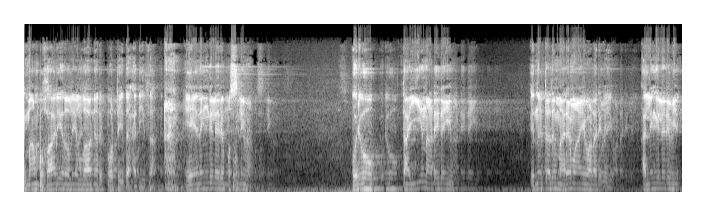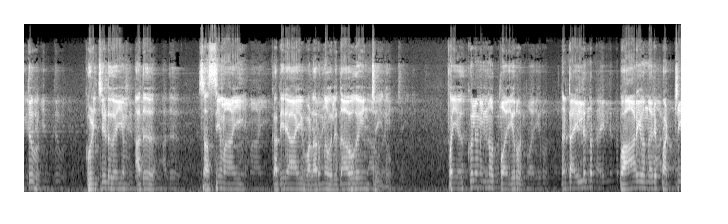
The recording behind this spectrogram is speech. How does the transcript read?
ഇമാം ബുഖാരി റളിയല്ലാഹുവിനെ റിപ്പോർട്ട് ചെയ്ത ഹദീസാണ് ഏതെങ്കിലും ഒരു മുസ്ലിം ഒരു തൈ നടുകയും എന്നിട്ടത് മരമായി വളരുകയും അല്ലെങ്കിൽ ഒരു വിത്ത് കുഴിച്ചിടുകയും അത് സസ്യമായി കതിരായി വളർന്ന് വലുതാവുകയും ചെയ്തു. ഫയക്കുലും ഇന്നു തൊയറുൻ എന്നിട്ട് അതിൽ നിന്ന് പാറി വന്നൊരു പക്ഷി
